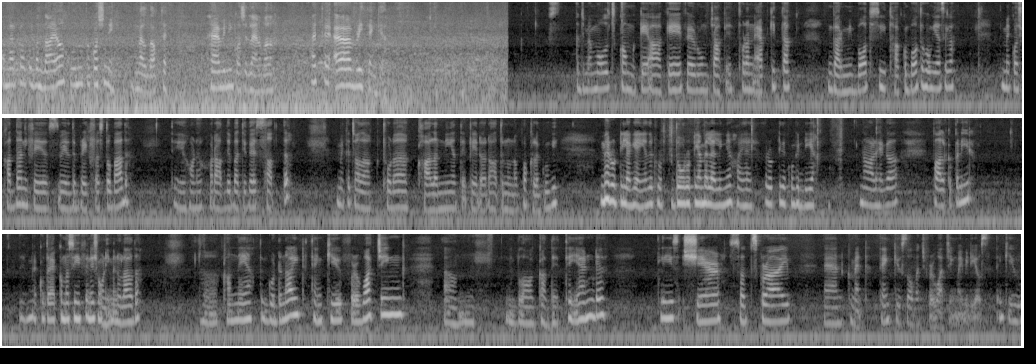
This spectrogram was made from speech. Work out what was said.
ਅਮਰੀਕਾ ਤੋਂ ਬੰਦਾ ਆਇਆ, ਉਹਨੂੰ ਤਾਂ ਕੁਝ ਨਹੀਂ ਮਿਲਦਾ ਉੱਥੇ। ਹੈ ਵੀ ਨਹੀਂ ਕੁਝ ਲੈਣ ਵਾਲਾ। ਇੱਥੇ ਐਵਰੀਥਿੰਗ ਹੈ ਅੱਜ ਮੈਂ ਮੋਲ ਚ ਘੁੰਮ ਕੇ ਆ ਕੇ ਫਿਰ ਰੂਮ ਚ ਆ ਕੇ ਥੋੜਾ ਨੈਪ ਕੀਤਾ। ਗਰਮੀ ਬਹੁਤ ਸੀ, ਥੱਕ ਬਹੁਤ ਹੋ ਗਿਆ ਸੀਗਾ। ਤੇ ਮੈਂ ਕੁਝ ਖਾਦਾ ਨਹੀਂ ਫਿਰ ਸਵੇਰ ਦੇ ਬ੍ਰੇਕਫਾਸਟ ਤੋਂ ਬਾਅਦ। ਤੇ ਹੁਣ ਰਾਤ ਦੇ ਵੱਜ ਗਏ 7 ਮੈਂ ਕਿਹਾ ਚਲ ਥੋੜਾ ਖਾ ਲੈਂਦੀ ਆ ਤੇ ਫਿਰ ਰਾਤ ਨੂੰ ਨਾ ਭੁੱਖ ਲੱਗੂਗੀ। ਮੈਂ ਰੋਟੀ ਲੈ ਕੇ ਆਈ ਆ ਤੇ ਰੋ- ਦੋ ਰੋਟੀਆਂ ਮੈਂ ਲੈ ਲਈਆਂ, ਹਾਏ ਹਾਏ, ਰੋਟੀ ਦੇਖੋ ਕਿੱਡੀ ਆ। ਨਾਲ ਹੈਗਾ ਪਾਲਕ ਪਨੀਰ। ਮੇਰੇ ਕੋਲ ਤਾਂ ਇੱਕ ਮਸੀ ਫਿਨਿਸ਼ ਹੋਣੀ ਮੈਨੂੰ ਲੱਗਦਾ। ਖਾਂਦੇ ਆ ਤੇ good night thank you for watching um blog ਕਰਦੇ ਇੱਥੇ and please share subscribe and comment thank you so much for watching my videos thank you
